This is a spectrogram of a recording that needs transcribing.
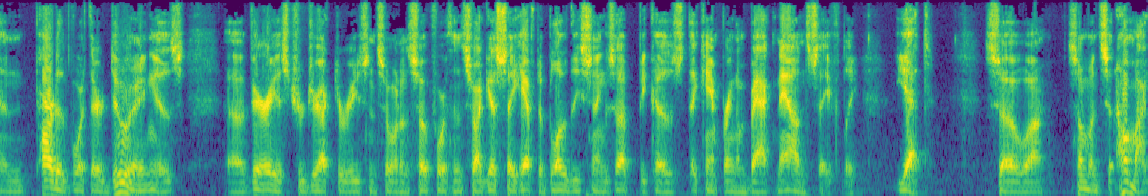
and part of what they're doing is uh, various trajectories and so on and so forth. And so I guess they have to blow these things up because they can't bring them back down safely yet. So uh, someone said, "Oh my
